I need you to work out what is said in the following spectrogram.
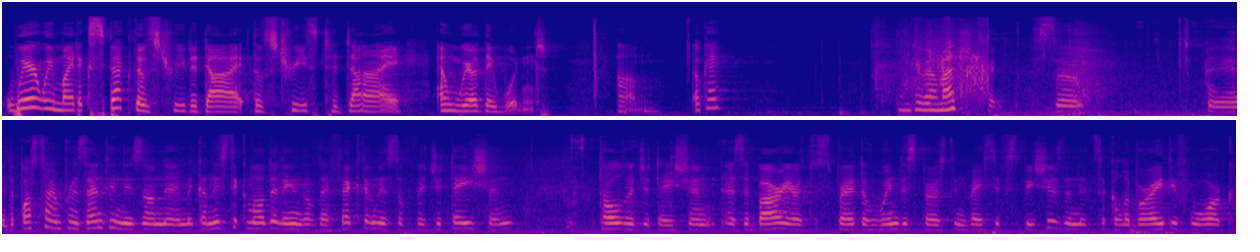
where we might expect those tree to die, those trees to die, and where they wouldn't. Um, okay. Thank you very much. Okay. So. Uh, the poster I'm presenting is on mechanistic modeling of the effectiveness of vegetation, tall vegetation, as a barrier to spread of wind dispersed invasive species, and it's a collaborative work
